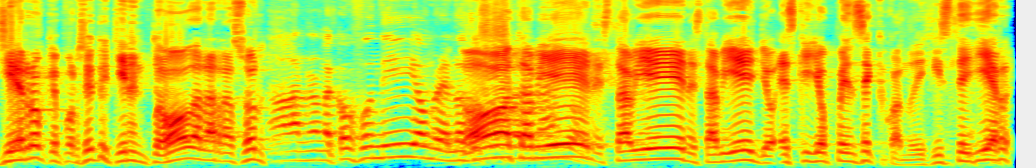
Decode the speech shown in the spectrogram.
Hierro, que por cierto, y tienen toda la razón. No, no, me confundí, hombre. los No, está bien, está bien, está bien. Yo, es que yo pensé que cuando dijiste hierro,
